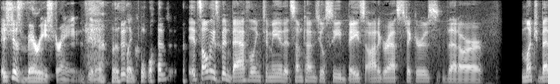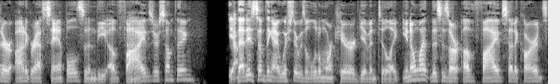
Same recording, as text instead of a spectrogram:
it's just very strange, you know? The- like what? it's always been baffling to me that sometimes you'll see base autograph stickers that are much better autograph samples than the of fives or something. Yeah. That is something I wish there was a little more care given to like, you know what? This is our of five set of cards.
